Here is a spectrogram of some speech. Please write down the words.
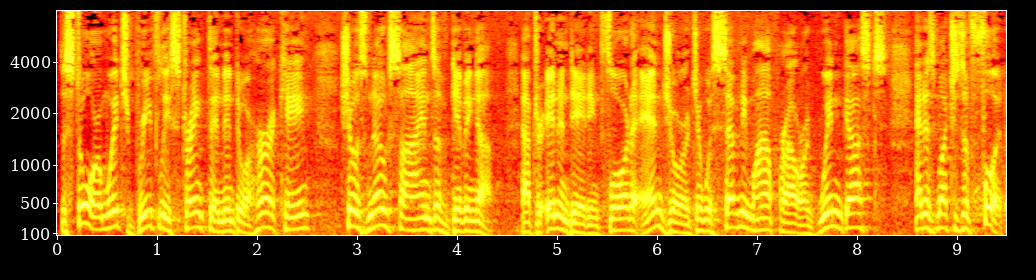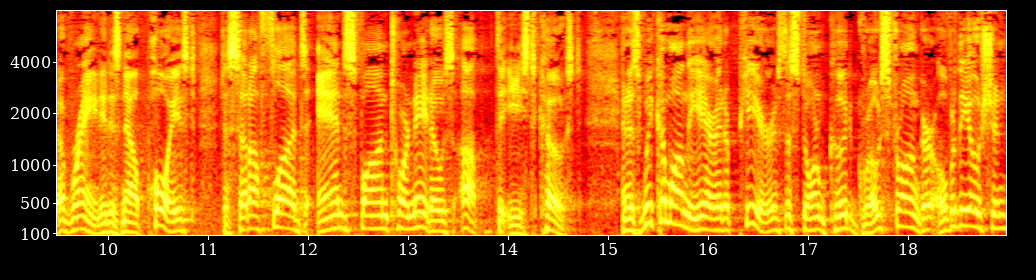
The storm, which briefly strengthened into a hurricane, shows no signs of giving up after inundating Florida and Georgia with 70 mile per hour wind gusts and as much as a foot of rain. It is now poised to set off floods and spawn tornadoes up the east coast. And as we come on the air, it appears the storm could grow stronger over the ocean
